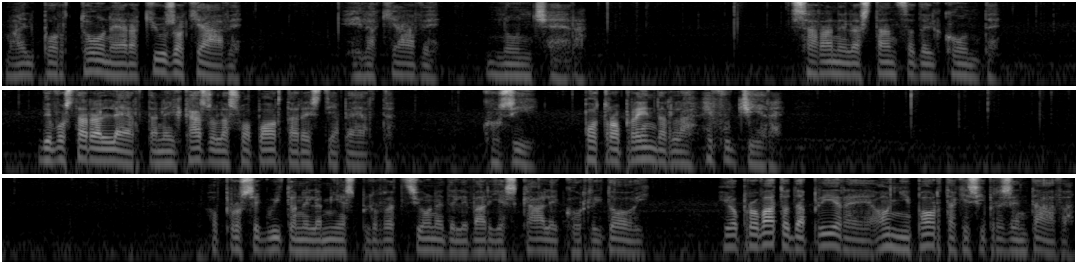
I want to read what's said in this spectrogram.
ma il portone era chiuso a chiave e la chiave non c'era sarà nella stanza del conte. Devo stare allerta nel caso la sua porta resti aperta. Così potrò prenderla e fuggire. Ho proseguito nella mia esplorazione delle varie scale e corridoi e ho provato ad aprire ogni porta che si presentava.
